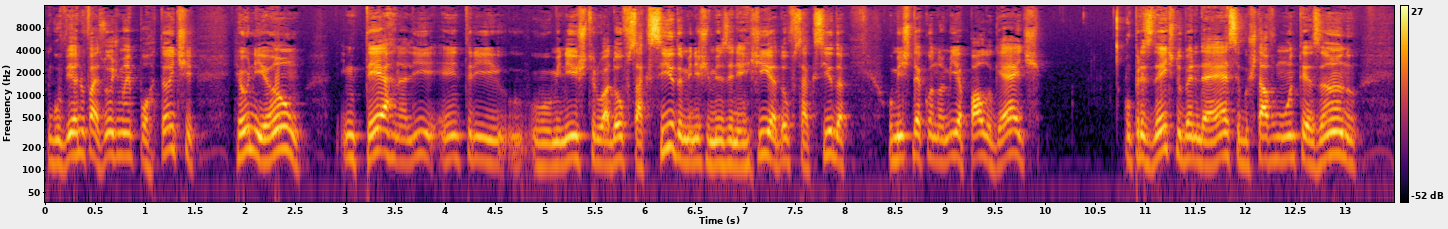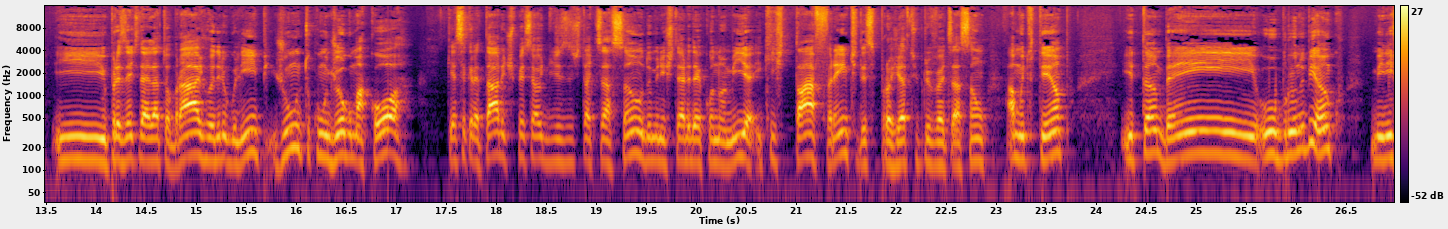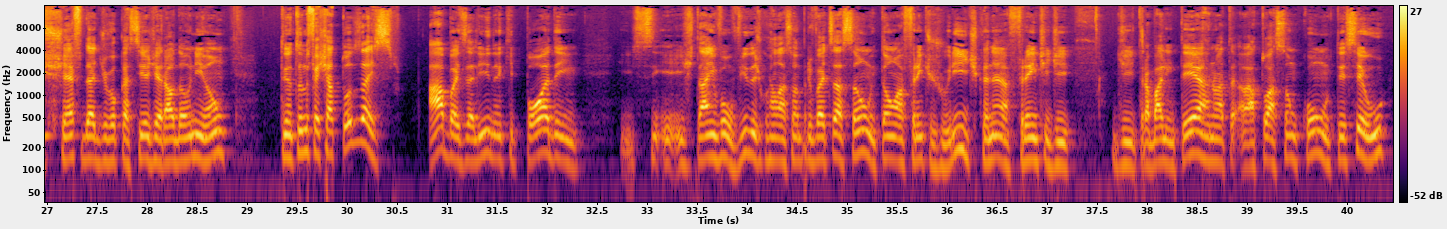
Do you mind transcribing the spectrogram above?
O governo faz hoje uma importante reunião interna ali entre o, o ministro Adolfo Saxida, o ministro de Minas e Energia, Adolfo Saxida, o ministro da Economia, Paulo Guedes, o presidente do BNDES, Gustavo Montesano, e o presidente da Eletrobras, Rodrigo Limpe, junto com o Diogo Macor, que é secretário de especial de desestatização do Ministério da Economia e que está à frente desse projeto de privatização há muito tempo, e também o Bruno Bianco, ministro-chefe da Advocacia Geral da União, tentando fechar todas as abas ali né, que podem estar envolvidas com relação à privatização, então a frente jurídica, né, a frente de, de trabalho interno, a atuação com o TCU.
